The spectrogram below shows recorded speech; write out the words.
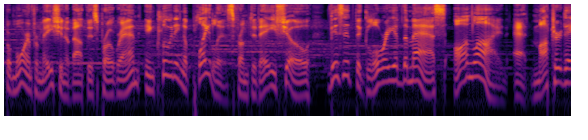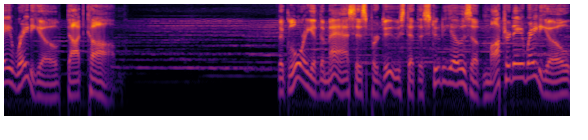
For more information about this program, including a playlist from today's show, visit The Glory of the Mass online at materdeiradio.com. The Glory of the Mass is produced at the studios of Mater Radio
